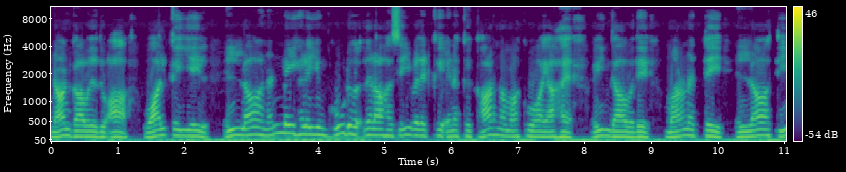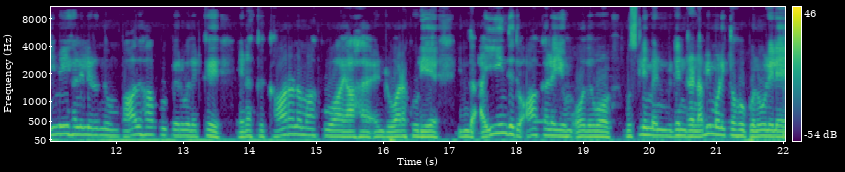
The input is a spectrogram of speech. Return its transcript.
நான்காவது துஆ வாழ்க்கையில் எல்லா நன்மைகளையும் கூடுதலாக செய்வதற்கு எனக்கு காரணமாக்குவாயாக. ஐந்தாவது மரணத்தை எல்லா தீமைகளிலிருந்தும் பாதுகாப்பு பெறுவதற்கு எனக்கு காரணமாக்குவாயாக என்று வரக்கூடிய இந்த ஐந்து துஆக்களையும் ஓதுவோம். முஸ்லிம் என்கின்ற நபிமொழி தொகுப்பு நூலிலே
